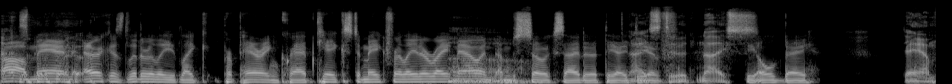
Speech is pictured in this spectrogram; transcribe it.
Oh man, Erica's literally like preparing crab cakes to make for later right now, and I'm ah. so excited at the idea Nice, of dude. Nice. the Old Bay. Damn.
